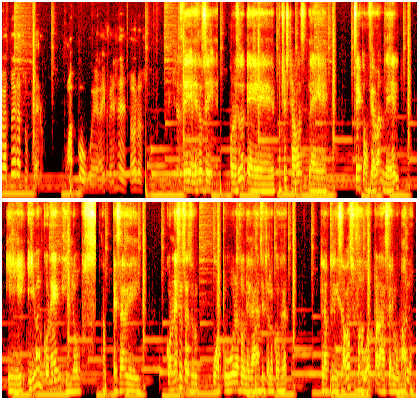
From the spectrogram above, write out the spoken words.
vato era súper guapo, güey, a diferencia de todos los pinches- Sí, eso sí. Por eso eh, muchas chavas le, se confiaban de él y iban con él y los, a pesar de, con eso, o sea, su guapura, su elegancia y toda la cosa, la utilizaba a su favor para hacer lo malo,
